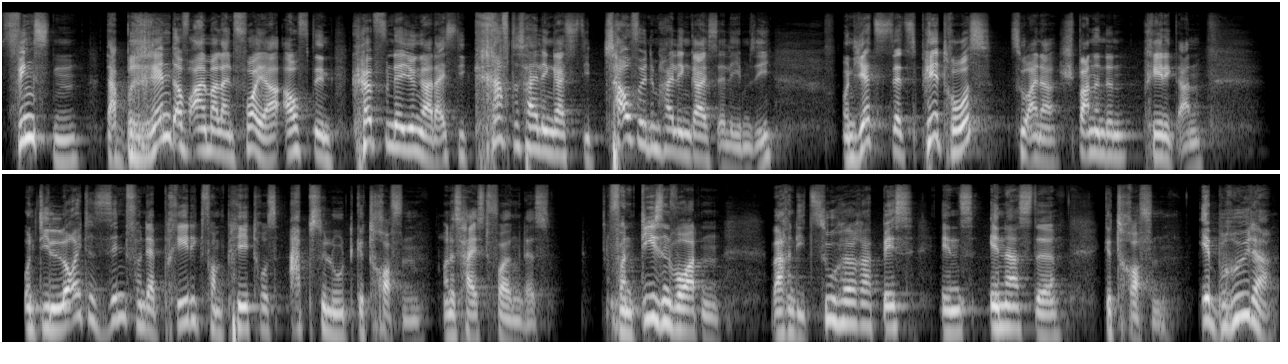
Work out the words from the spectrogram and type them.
Pfingsten, da brennt auf einmal ein Feuer auf den Köpfen der Jünger. Da ist die Kraft des Heiligen Geistes, die Taufe mit dem Heiligen Geist erleben sie. Und jetzt setzt Petrus zu einer spannenden Predigt an. Und die Leute sind von der Predigt von Petrus absolut getroffen. Und es heißt folgendes. Von diesen Worten waren die Zuhörer bis ins Innerste getroffen. Ihr Brüder,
